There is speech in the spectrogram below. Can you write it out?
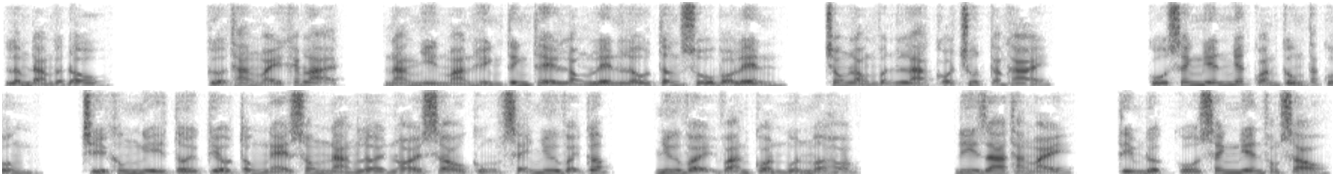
Lâm Đàm gật đầu. Cửa thang máy khép lại, nàng nhìn màn hình tinh thể lỏng lên lầu tầng số bò lên, trong lòng vẫn là có chút cảm khái. Cố xanh niên nhất quán công tác cuồng, chỉ không nghĩ tới kiểu tổng nghe xong nàng lời nói sau cũng sẽ như vậy cấp, như vậy vẫn còn muốn mở họp. Đi ra thang máy, tìm được cố xanh niên phòng sau,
